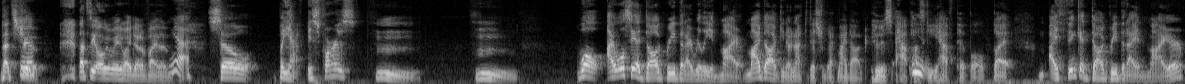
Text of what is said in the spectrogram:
that's You know? true that's the only way to identify them Yeah. So, but yeah, as far as hmm, hmm. Well, I will say a dog breed that I really admire. My dog, you know, not to disrespect my dog, who is half Mm. husky, half pit bull, but I think a dog breed that I admire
